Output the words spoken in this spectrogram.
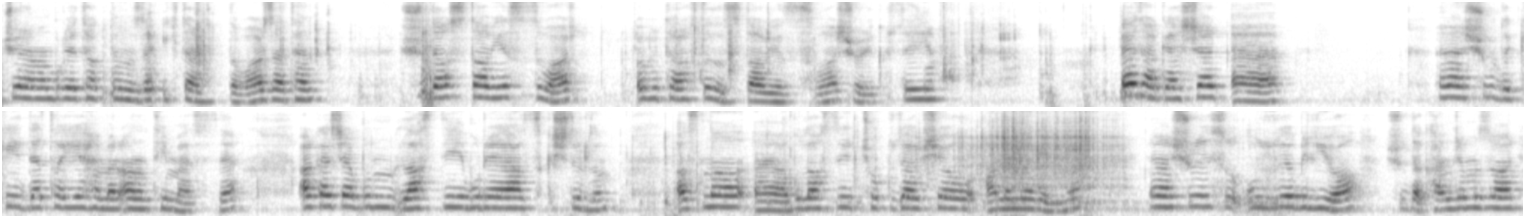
şöyle hemen buraya taktığımızda iki tarafta var. Zaten şurada stav yazısı var. Öbür tarafta da stav yazısı var. Şöyle göstereyim. Evet arkadaşlar e, hemen şuradaki detayı hemen anlatayım ben size. Arkadaşlar bu lastiği buraya sıkıştırdım. Aslında e, bu lastik çok güzel bir şey anlamına geliyor. Hemen şurası uzayabiliyor. Şurada kancamız var.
